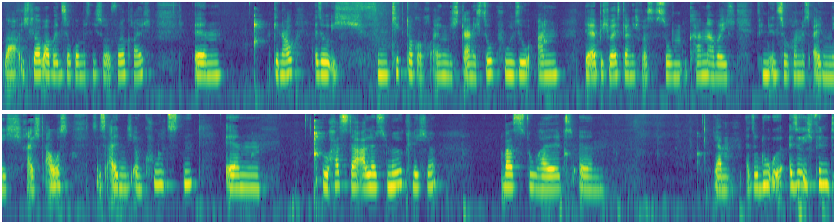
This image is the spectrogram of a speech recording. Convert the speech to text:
war. Ich glaube aber, Instagram ist nicht so erfolgreich. Ähm, genau, also ich finde TikTok auch eigentlich gar nicht so cool so an der App. Ich weiß gar nicht, was es so kann, aber ich finde Instagram ist eigentlich reicht aus. Es ist eigentlich am coolsten. Ähm, du hast da alles Mögliche, was du halt ähm, ja, also du, also ich finde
